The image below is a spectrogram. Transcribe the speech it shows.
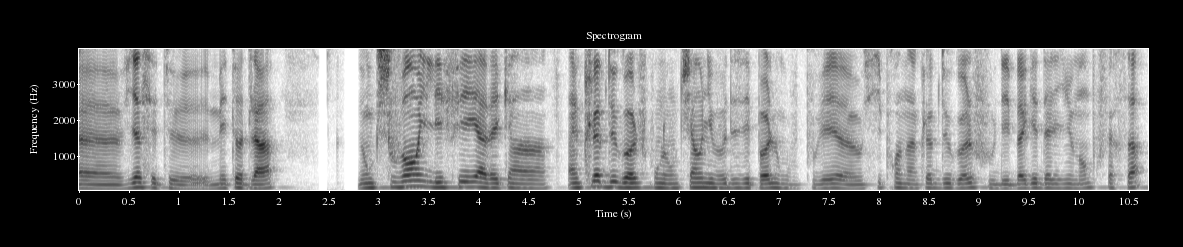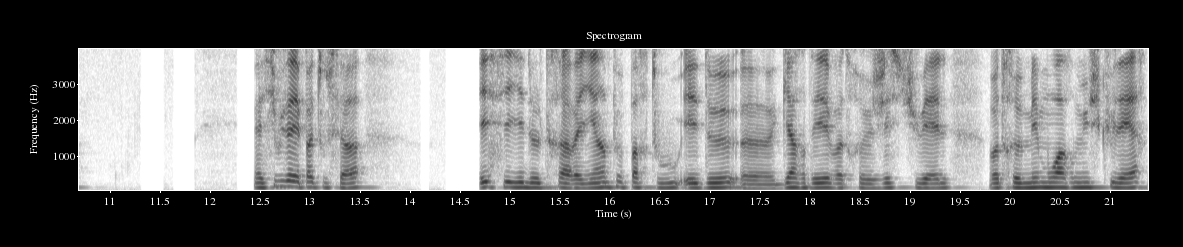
euh, via cette euh, méthode-là. Donc souvent il est fait avec un, club de golf qu'on tient au niveau des épaules. Donc vous pouvez euh, aussi prendre un club de golf ou des baguettes d'alignement pour faire ça. Mais si vous n'avez pas tout ça, essayez de le travailler un peu partout et de garder votre gestuelle, votre mémoire musculaire.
